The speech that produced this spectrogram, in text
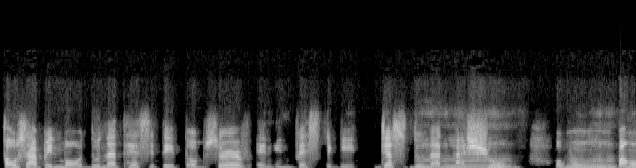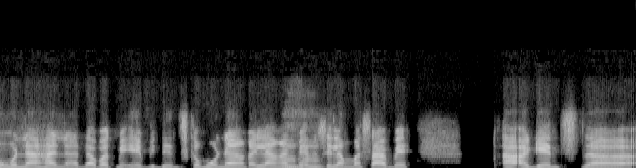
Kausapin mo, do not hesitate to observe and investigate. Just do mm-hmm. not assume. Huwag mong mm-hmm. pangungunahan. Ha? Dapat may evidence ka muna. Kailangan mm-hmm. meron silang masabi uh, against the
